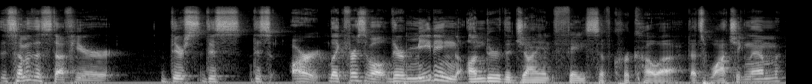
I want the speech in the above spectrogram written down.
some of the stuff here, there's this this art. Like first of all, they're meeting under the giant face of Krakoa that's watching them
